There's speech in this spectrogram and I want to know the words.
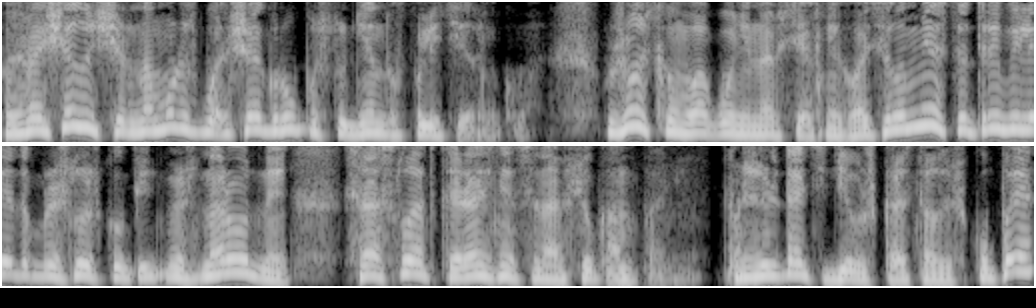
возвращалась в Черноморск большая группа студентов политехникума. В жестком вагоне на всех не хватило места, три билета пришлось купить международные с раскладкой разницы на всю компанию. В результате девушка осталась в купе,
